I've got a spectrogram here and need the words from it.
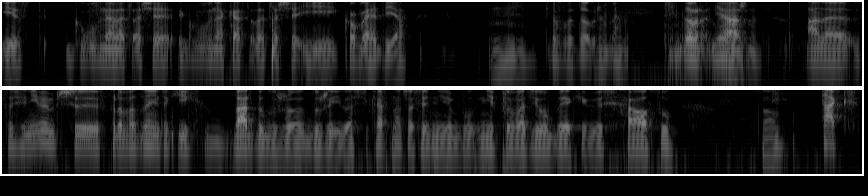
jest główna na czasie, główna karta na czasie i komedia. mm. To był dobry mem. Dobra, nieważne. Ale w sensie nie wiem, czy wprowadzenie takich bardzo dużo, dużej ilości kart na czasie nie, nie wprowadziłoby jakiegoś chaosu. Co? Tak,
